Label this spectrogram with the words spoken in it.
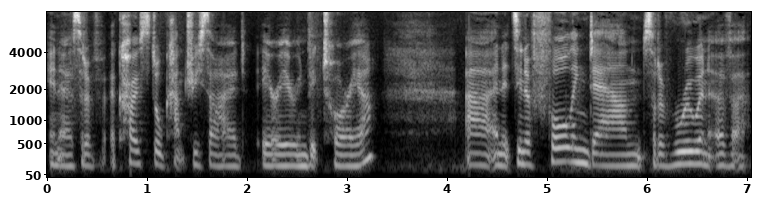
in a sort of a coastal countryside area in Victoria. Uh, and it's in a falling down sort of ruin of a,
